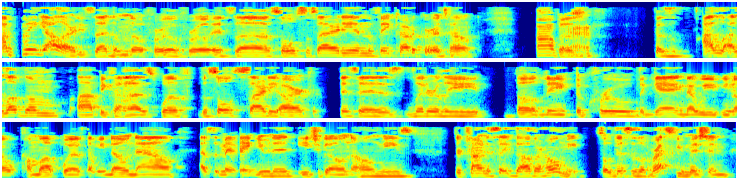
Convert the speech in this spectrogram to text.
I mean, y'all already said them though, for real, for real. It's uh, Soul Society and the Fake Karakura Town. Okay. Because I, I love them uh, because with the Soul Society arc, this is literally the, the the crew, the gang that we you know come up with that we know now as the main unit. Ichigo and the homies, they're trying to save the other homie. So this is a rescue mission,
